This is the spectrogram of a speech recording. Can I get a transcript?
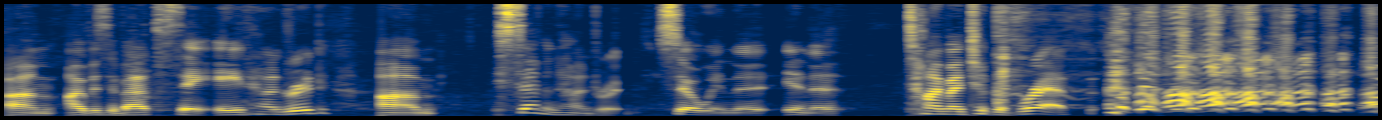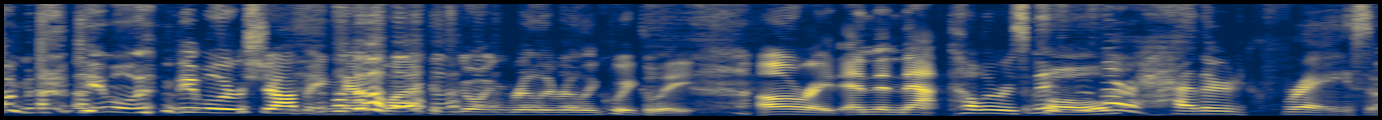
Um, I was about to say 800, um, 700. So in the in a time I took a breath. people people are shopping. That black is going really really quickly. All right, and then that color is This called. is our heathered gray, so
